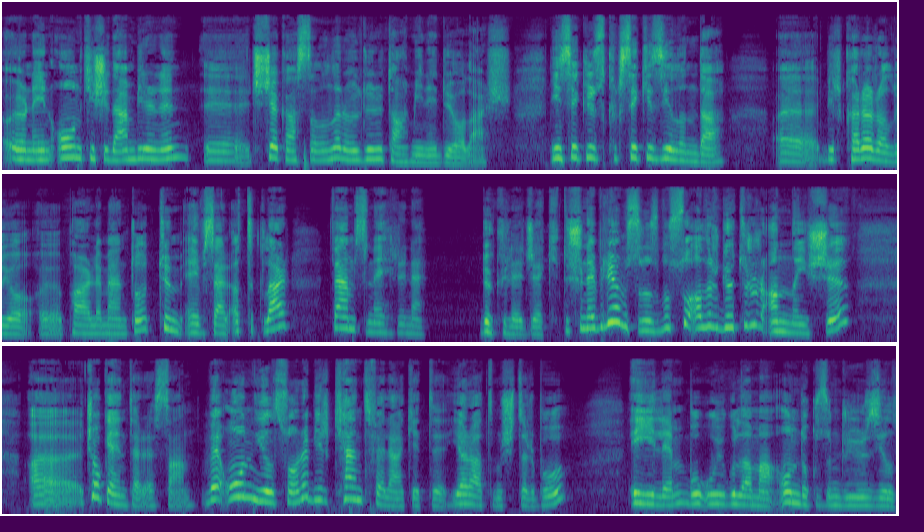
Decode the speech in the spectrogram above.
Örneğin 10 kişiden birinin e, çiçek hastalığından öldüğünü tahmin ediyorlar. 1848 yılında e, bir karar alıyor e, parlamento. Tüm evsel atıklar Thames nehrine dökülecek. Düşünebiliyor musunuz? Bu su alır götürür anlayışı e, çok enteresan ve 10 yıl sonra bir kent felaketi yaratmıştır bu eğilim, bu uygulama 19. yüzyıl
